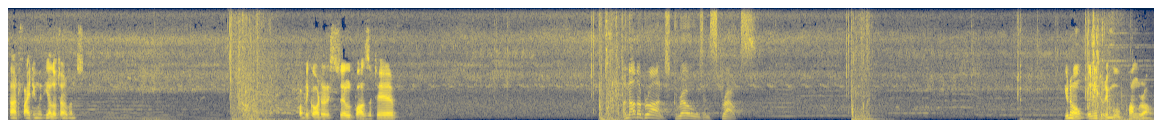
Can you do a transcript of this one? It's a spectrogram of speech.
Start fighting with yellow turbans. Public order is still positive. Another branch grows and sprouts. You know, we need to remove Hong Rao.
